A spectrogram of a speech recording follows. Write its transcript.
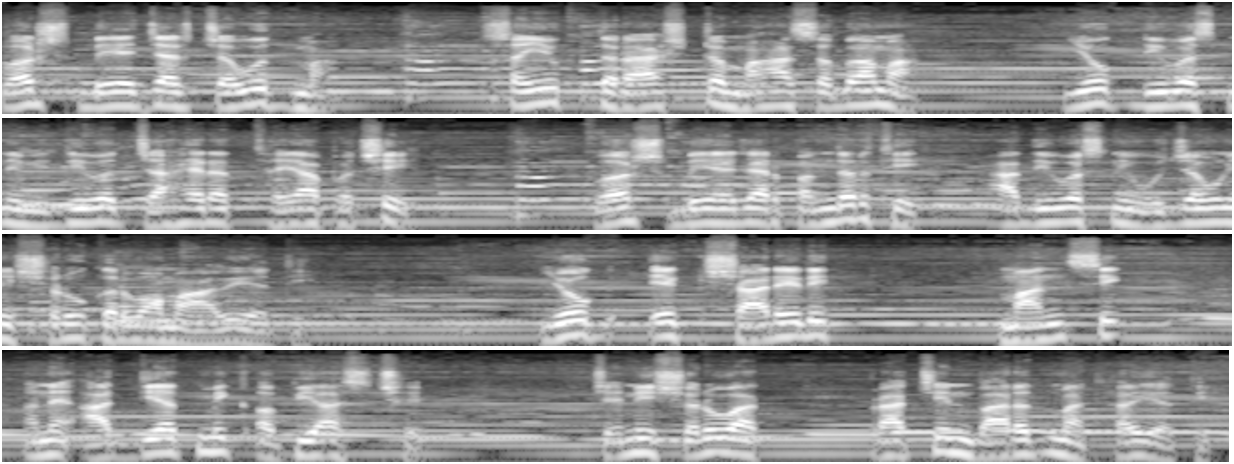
વર્ષ બે હજાર ચૌદમાં સંયુક્ત રાષ્ટ્ર મહાસભામાં યોગ દિવસની વિધિવત જાહેરાત થયા પછી વર્ષ બે હજાર પંદરથી આ દિવસની ઉજવણી શરૂ કરવામાં આવી હતી. યોગ એક શારીરિક, માનસિક અને આધ્યાત્મિક અભ્યાસ છે, જેની શરૂઆત પ્રાચીન ભારતમાં થઈ હતી.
